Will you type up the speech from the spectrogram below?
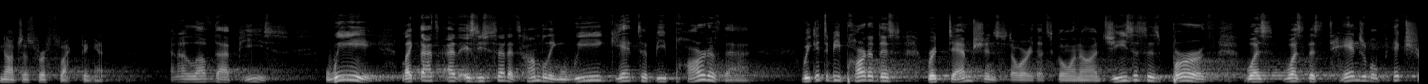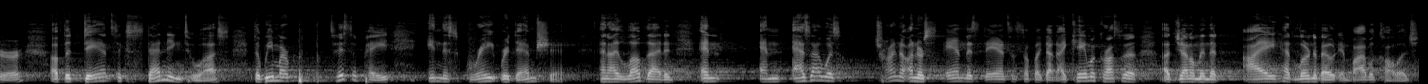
not just reflecting it. And I love that piece. We, like that's, as you said, it's humbling. We get to be part of that. We get to be part of this redemption story that's going on. Jesus' birth was, was this tangible picture of the dance extending to us that we might participate in this great redemption. And I love that. And, and, and as I was trying to understand this dance and stuff like that, I came across a, a gentleman that I had learned about in Bible college.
